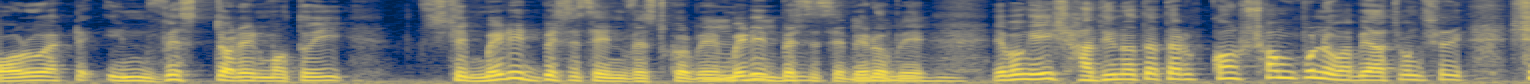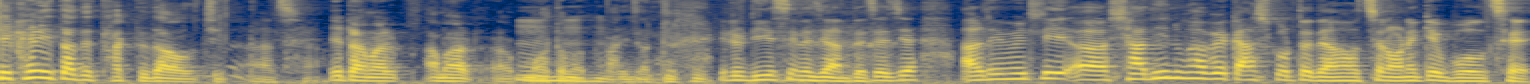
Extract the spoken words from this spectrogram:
বড় একটা ইনভেস্টরের মতোই সে মেরিট বেসিসে ইনভেস্ট করবে মেরিট বেসিসে বেরোবে এবং এই স্বাধীনতা তার সম্পূর্ণভাবে এবং সে- সেখানেই তাদের থাকতে দেওয়া উচিত। আচ্ছা। এটা আমার আমার মতামত ভাইজান। একটু ডিএসসি জানতে চাই যে আলটিমেটলি স্বাধীনভাবে কাজ করতে দেওয়া হচ্ছে না, অনেকে বলছে।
